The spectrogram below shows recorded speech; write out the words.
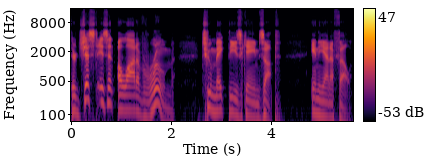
There just isn't a lot of room to make these games up in the NFL.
